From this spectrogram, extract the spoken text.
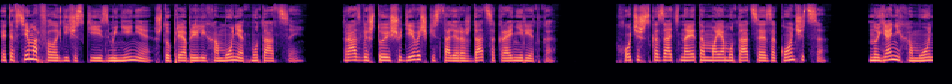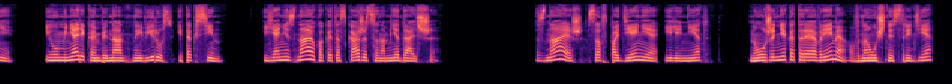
Это все морфологические изменения, что приобрели хамони от мутации. Разве что еще девочки стали рождаться крайне редко. Хочешь сказать, на этом моя мутация закончится? Но я не хамони, и у меня рекомбинантный вирус и токсин. И я не знаю, как это скажется на мне дальше. Знаешь, совпадение или нет, но уже некоторое время в научной среде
